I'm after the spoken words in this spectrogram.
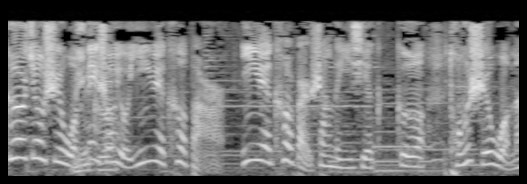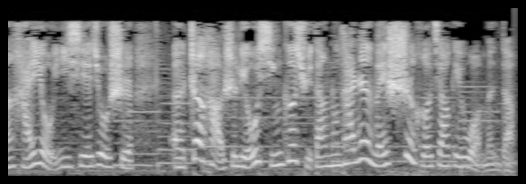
歌就是我们那时候有音乐课本儿，音乐课本上的一些歌，同时我们还有一些就是，呃，正好是流行歌曲当中他认为适合教给我们的，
